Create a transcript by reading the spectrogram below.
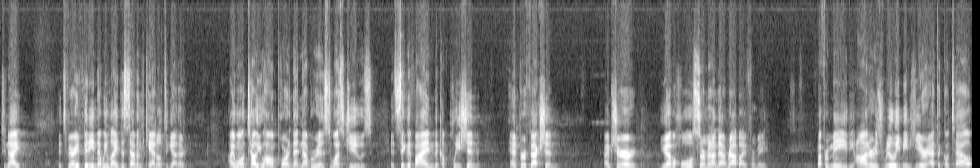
Tonight, it's very fitting that we light the seventh candle together. I won't tell you how important that number is to us Jews, it's signifying the completion and perfection. I'm sure you have a whole sermon on that, Rabbi, for me. But for me, the honor is really being here at the Kotel,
